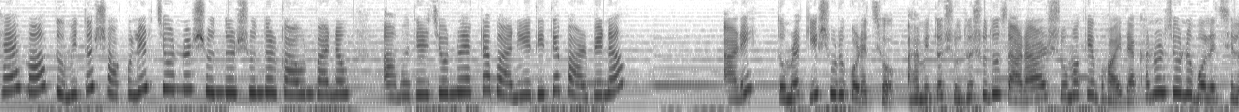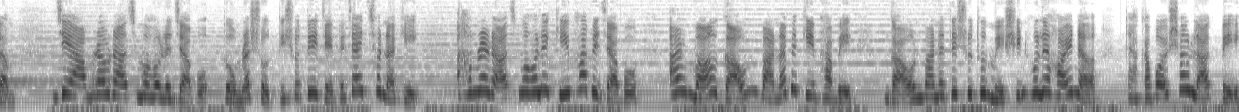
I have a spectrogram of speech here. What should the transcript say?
হ্যাঁ মা, তুমি তো সকলের জন্য সুন্দর সুন্দর গাউন বানাও। আমাদের জন্য একটা বানিয়ে দিতে পারবে না? আরে তোমরা কি শুরু করেছ? আমি তো শুধু শুধু সারা আর সুমাকে ভয় দেখানোর জন্য বলেছিলাম যে আমরাও রাজমহলে যাব। তোমরা সত্যি সত্যি যেতে চাইছো নাকি? আমরা রাজমহলে কীভাবে যাব? আর মা গাউন বানাবে কীভাবে? গাউন বানাতে শুধু মেশিন হলে হয় না টাকা পয়সাও লাগবে।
